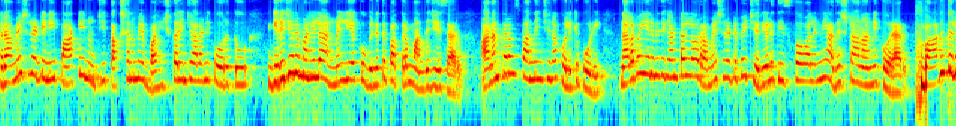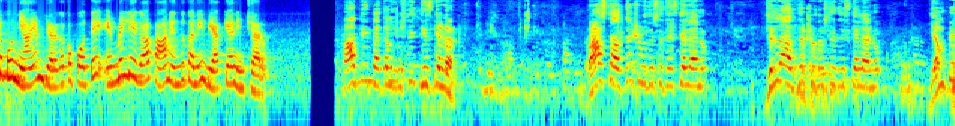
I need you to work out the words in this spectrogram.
రమేష్ రెడ్డిని పార్టీ నుంచి తక్షణమే బహిష్కరించాలని కోరుతూ గిరిజన మహిళ ఎమ్మెల్యేకు వినతి పత్రం అందజేశారు. అనంతరం స్పందించిన కొలికిపూడి నలభై ఎనిమిది గంటల్లో రమేష్ రెడ్డిపై చర్యలు తీసుకోవాలని అధిష్టానాన్ని కోరారు. బాధితులకు న్యాయం జరగకపోతే ఎమ్మెల్యేగా తానెందుకని వ్యాఖ్యానించారు. పార్టీ పెద్దల దృష్టికి తీసుకెళ్ళాను రాష్ట్ర అధ్యక్షుడి దృష్టి తీసుకెళ్ళాను జిల్లా అధ్యక్షుడి దృష్టి తీసుకెళ్ళాను ఎంపీ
